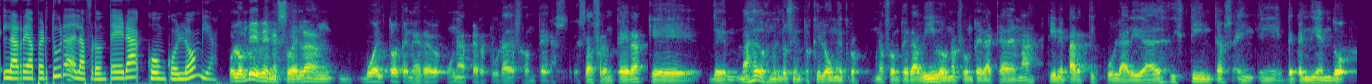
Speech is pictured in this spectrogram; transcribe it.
la reapertura de la frontera con Colombia. Colombia y Venezuela han vuelto a tener una apertura de fronteras. Esa frontera que de más de 2.200 kilómetros, una frontera viva, una frontera que además tiene particularidades distintas en, eh, dependiendo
